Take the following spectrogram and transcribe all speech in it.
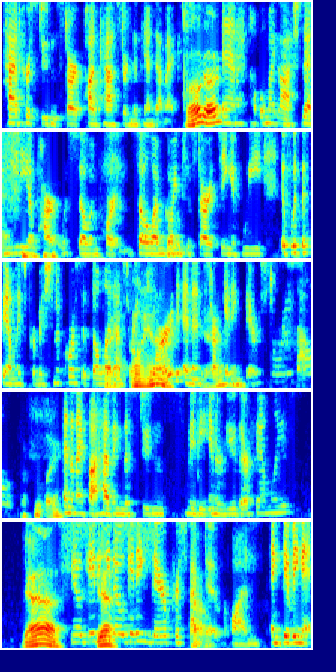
had her students start podcasts during the pandemic. Okay. And I thought, oh my gosh, that media part was so important. So I'm going to start seeing if we, if with the family's permission, of course, if they'll let Right. us Oh, yeah. record and then start getting their stories out. Definitely. And then I thought having the students maybe interview their families Yes. you know getting yes. you know getting their perspective on and giving it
